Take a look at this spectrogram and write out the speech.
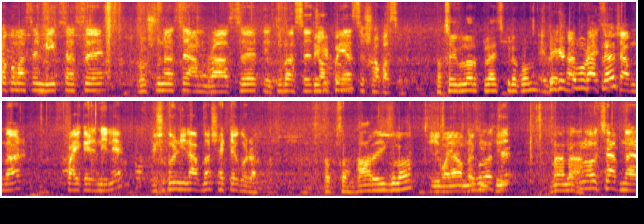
রকম আছে মিক্স আছে রসুন আছে আমরা আছে তেঁতুল আছে জলপাই আছে সব আছে। আচ্ছা এগুলোর প্রাইস কীরকম? আপনার পাইকারি নিলে বেশি করে নিলে আপনার ষাট টাকা করে আচ্ছা আর এইগুলা? এগুলো হচ্ছে এগুলো হচ্ছে আপনার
